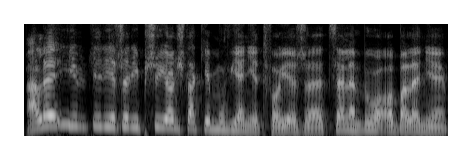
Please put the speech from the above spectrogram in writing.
ale je- jeżeli przyjąć takie mówienie twoje, że celem było obalenie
